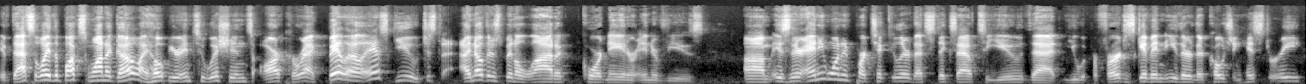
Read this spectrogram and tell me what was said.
if that's the way the Bucks want to go, I hope your intuitions are correct. Bailey, I'll ask you. Just I know there's been a lot of coordinator interviews. Um, is there anyone in particular that sticks out to you that you would prefer, just given either their coaching history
